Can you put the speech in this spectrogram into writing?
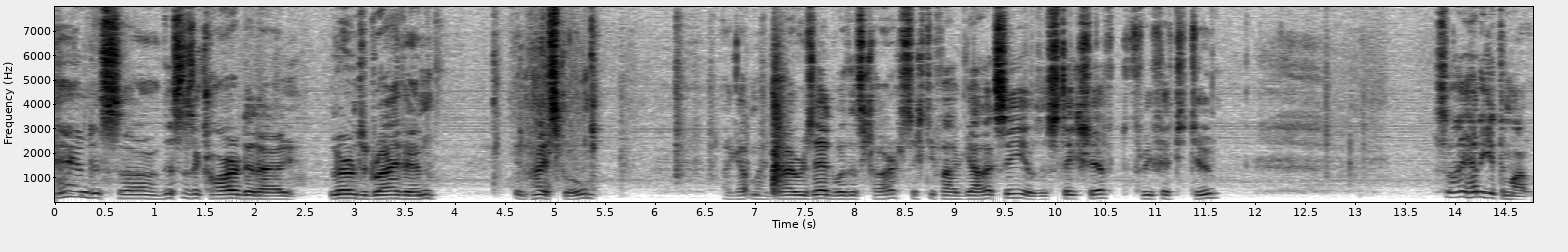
And this, uh, this is a car that I learned to drive in in high school. I got my driver's ed with this car, 65 Galaxie. It was a stick shift, 352. So I had to get the model.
